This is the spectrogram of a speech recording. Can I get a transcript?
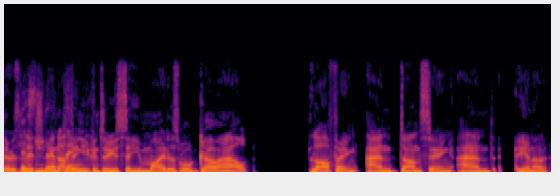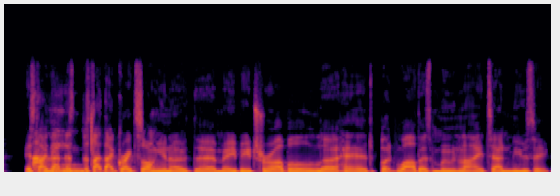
There is literally nothing. nothing. you can do. So you might as well go out laughing and dancing and, you know, it's I like that. mean- It's like that great song, you know, there may be trouble ahead, but while there's moonlight and music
